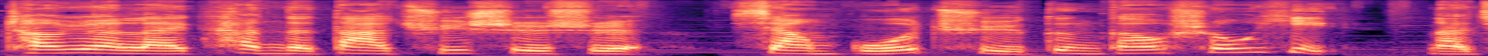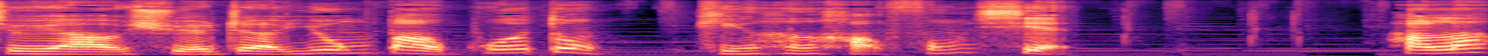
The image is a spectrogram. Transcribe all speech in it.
长远来看的大趋势是，想博取更高收益，那就要学着拥抱波动，平衡好风险。好了，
